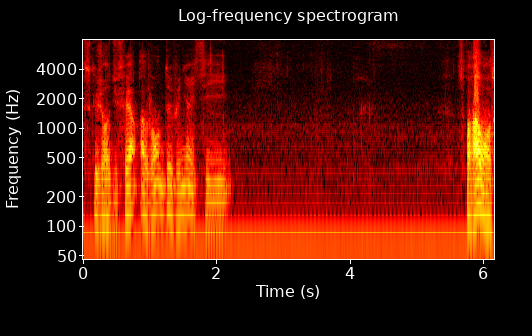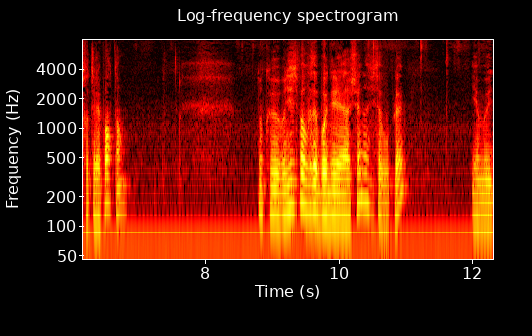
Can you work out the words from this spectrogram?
Ce que j'aurais dû faire avant de venir ici. C'est pas grave, on se téléporte. Hein. Donc euh, bah, n'hésitez pas à vous abonner à la chaîne hein, si ça vous plaît. Et à me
